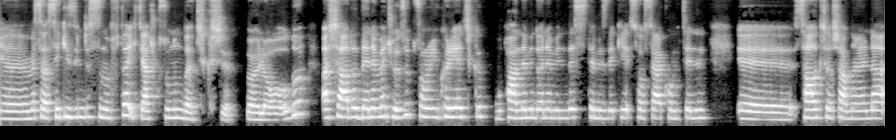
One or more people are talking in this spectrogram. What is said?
E, mesela 8. sınıfta ihtiyaç kutumunun da çıkışı böyle oldu. Aşağıda deneme çözüp sonra yukarıya çıkıp bu pandemi döneminde sitemizdeki sosyal komitenin e, sağlık çalışanlarına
